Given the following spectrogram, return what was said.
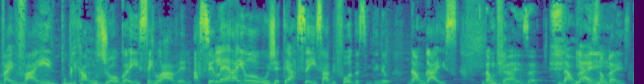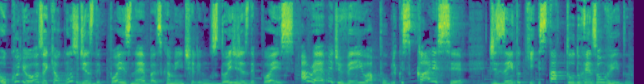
Vai, vai publicar uns jogos aí, sei lá, velho. Acelera aí o, o GTA 6, sabe? Foda-se, entendeu? Dá um gás. Dá um Enfim, gás, é. Dá um E gás, aí, dá um gás. O curioso é que alguns dias depois, né, basicamente ali uns dois dias depois, a Remedy veio a público esclarecer, dizendo que está tudo resolvido.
